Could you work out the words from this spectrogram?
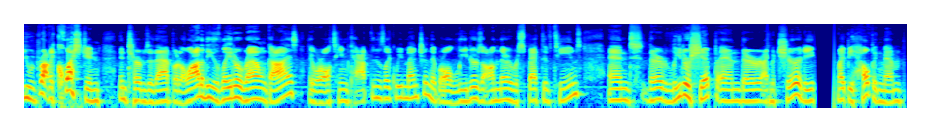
you would probably question in terms of that. But a lot of these later round guys, they were all team captains, like we mentioned. They were all leaders on their respective teams, and their leadership and their maturity might be helping them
